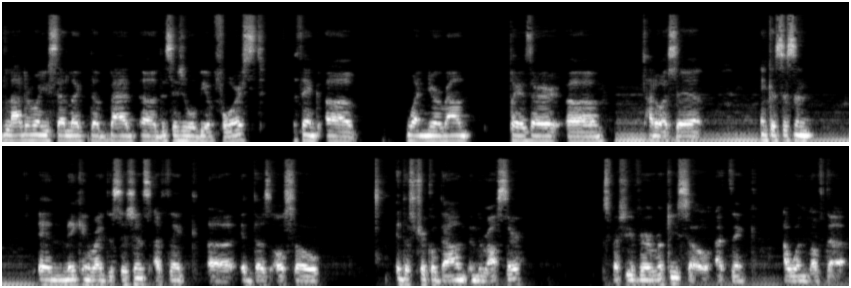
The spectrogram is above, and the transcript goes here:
latter when you said like the bad uh, decision will be enforced. I think uh, when you're around players are uh, how do I say it inconsistent in making right decisions, I think uh, it does also it does trickle down in the roster, especially if you're a rookie. So I think I wouldn't love that.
